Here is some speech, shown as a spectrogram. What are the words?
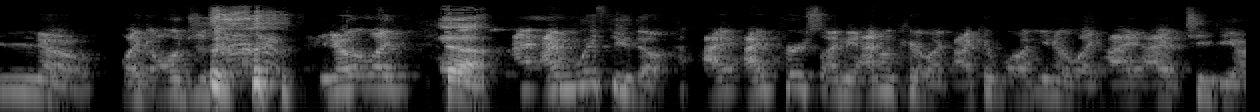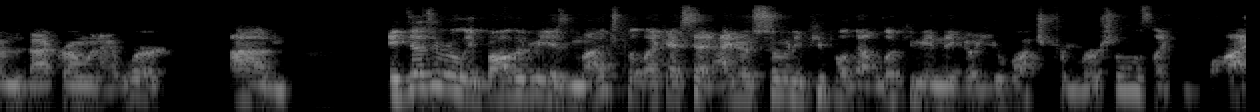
no. Like, I'll just, you know, like, Yeah. I, I'm with you though. I, I personally, I mean, I don't care. Like, I could watch, you know, like I, I have TV on in the background when I work. Um, it doesn't really bother me as much, but like I said, I know so many people that look at me and they go, "You watch commercials? Like, why?"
